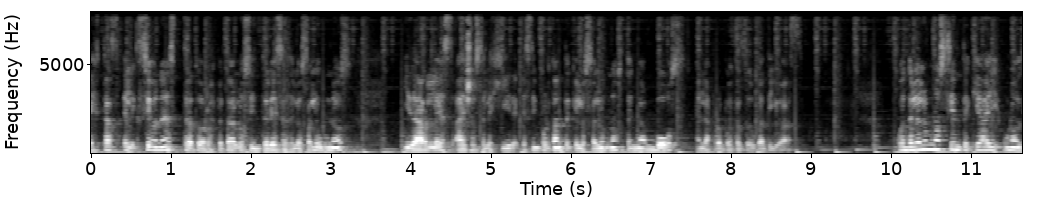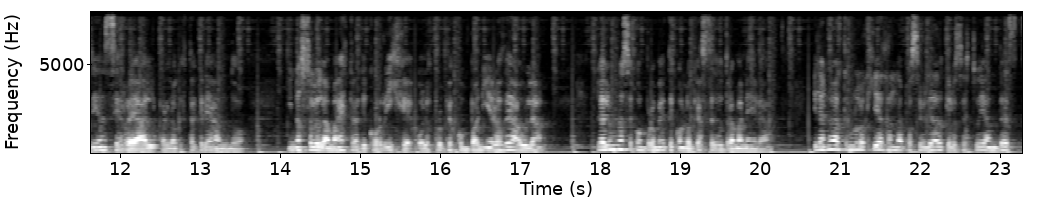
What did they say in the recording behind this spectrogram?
estas elecciones trato de respetar los intereses de los alumnos y darles a ellos elegir. Es importante que los alumnos tengan voz en las propuestas educativas. Cuando el alumno siente que hay una audiencia real para lo que está creando y no solo la maestra que corrige o los propios compañeros de aula, el alumno se compromete con lo que hace de otra manera. Y las nuevas tecnologías dan la posibilidad que los estudiantes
